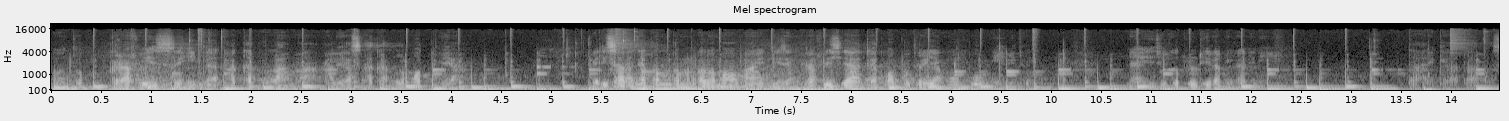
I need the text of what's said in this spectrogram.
untuk grafis sehingga agak lama alias agak lemot ya. Jadi sarannya teman-teman kalau mau main desain grafis ya ada komputer yang mumpuni gitu. Nah ini juga perlu dirapikan ini. Tarik ke atas.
